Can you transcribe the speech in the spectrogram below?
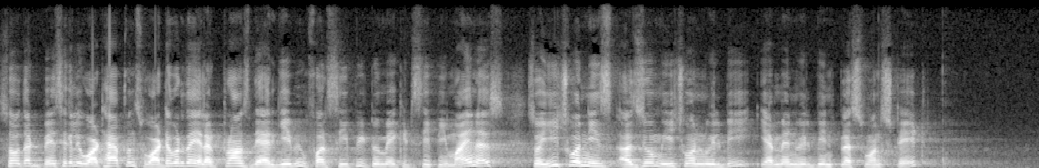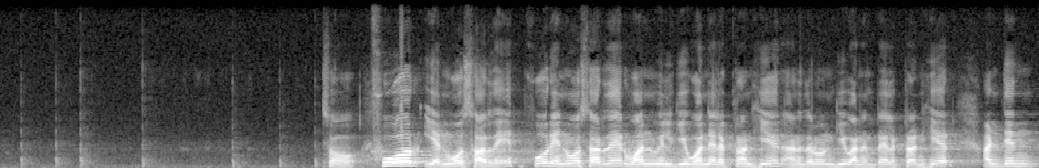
So, that basically what happens whatever the electrons they are giving for Cp to make it Cp minus. So, each one is assume each one will be Mn will be in plus 1 state. So, 4 NOs are there 4 NOs are there one will give 1 electron here another one give another electron here and then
